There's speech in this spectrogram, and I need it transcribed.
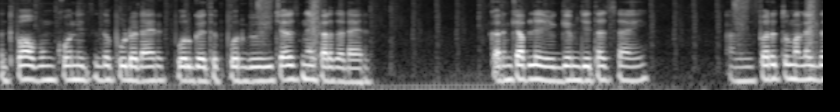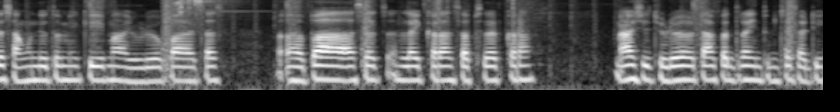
आता पाहू आपण कोणी तर पुढं डायरेक्ट पोरग येतं पोरग विचारच नाही करायचा डायरेक्ट कारण की आपल्या गेम जिताचं आहे. आणि परत तुम्हाला एकदा सांगून देतो मी की मा व्हिडिओ पाहायचा पा असंच लाईक करा सबस्क्राईब करा. मी अशीच व्हिडिओ टाकत राहीन तुमच्यासाठी.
